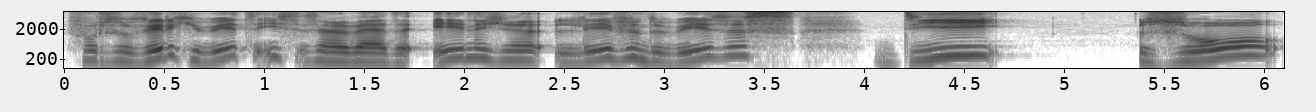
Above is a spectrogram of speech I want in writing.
Voor zover geweten is, zijn wij de enige levende wezens die zo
